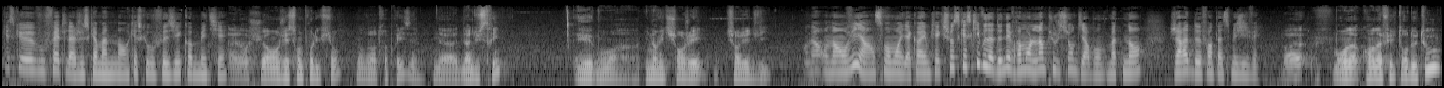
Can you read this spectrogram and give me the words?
Qu'est-ce que vous faites là jusqu'à maintenant? Qu'est-ce que vous faisiez comme métier? Alors je suis en gestion de production dans une entreprise, de l'industrie. Et bon, une envie de changer, de changer de vie. On a, envie hein, en ce moment, il y a quand même quelque chose. Qu'est-ce qui vous a donné vraiment l'impulsion de dire bon, maintenant, j'arrête de fantasmer, j'y vais? Bah, bon, Quand on a fait le tour de tout,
